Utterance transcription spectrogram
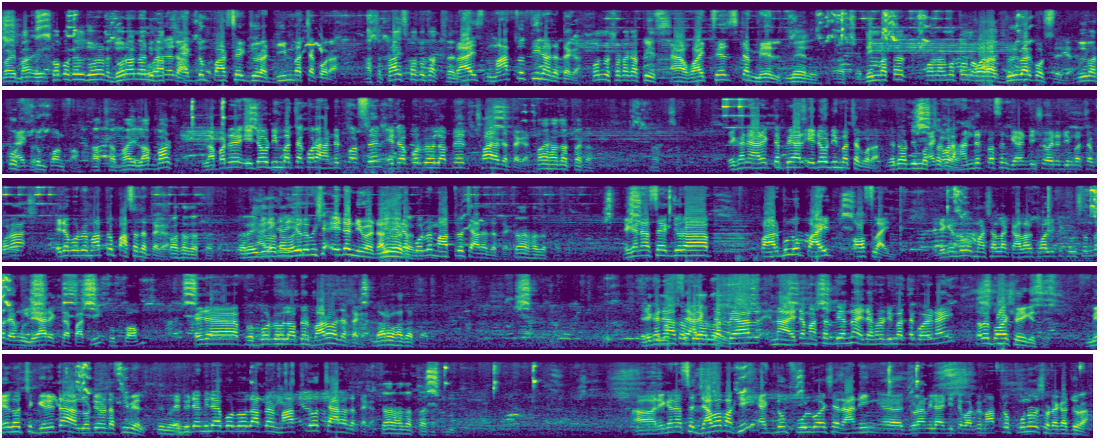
ভাই। ককটেল জোড়া জোড়া না নি বাচ্চা? একদম পারফেক্ট জোড়া ডিম বাচ্চা করা। আচ্ছা প্রাইস কত চাচ্ছেন? প্রাইস মাত্র তিন হাজার টাকা। পনেরোশো টাকা পিস হ্যাঁ হোয়াইট ফেসটা মেল মেল আচ্ছা। ডিম বাচ্চা করার মতন করা অবস্থা। দুইবার করছে দুইবার করছে। একদম কনফার্ম আচ্ছা ভাই লাভবার? লাপাটের এটাও ডিম বাচ্চা করা হান্ড্রেড পার্সেন্ট এটা পড়বে হলো আপনার ছয় হাজার টাকা। ছয় হাজার টাকা। আচ্ছা। এখানে আরেকটা পেয়ার এটাও ডিম বাচ্চা করা। এটাও ডিম বাচ্চা করা। হান্ড্রেড পার্সেন্ট গ্যারান্টি সহ এটা ডিম বাচ্চা করা। এটা পড়বে মাত্র পাঁচ হাজার টাকা। পাঁচ হাজার টাকা। আর এই ইয়েলো বিষয় এটা নিউ অ্যাডাল এটা পড়বে মাত্র চার হাজার টাকা। চার হাজার টাকা। এখানে আছে এক জোড়া পারবুলো পাইট অফলাইন এটা কিন্তু মার্শাল্লাহ কালার কোয়ালিটি খুব সুন্দর এবং লেয়ার একটা পাখি খুব কম। এটা পড়বে হলো আপনার বারো হাজার টাকা। বারো হাজার টাকা। এখানে আছে আরেকটা পেয়ার না এটা মাস্টার পেয়ার না এটা এখনও ডিম বাচ্চা করে নাই তবে বয়স হয়ে গেছে। মেল হচ্ছে গেরেটা আর লোটিনোটা ফিমেল এই দুইটা মিলে পড়বে হলো আপনার মাত্র চার হাজার টাকা। চার হাজার টাকা। আর এখানে আছে জাবা পাখি একদম ফুল বয়সে রানিং জোড়া মিলায় নিতে পারবে মাত্র পনেরোশো টাকা জোড়া।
